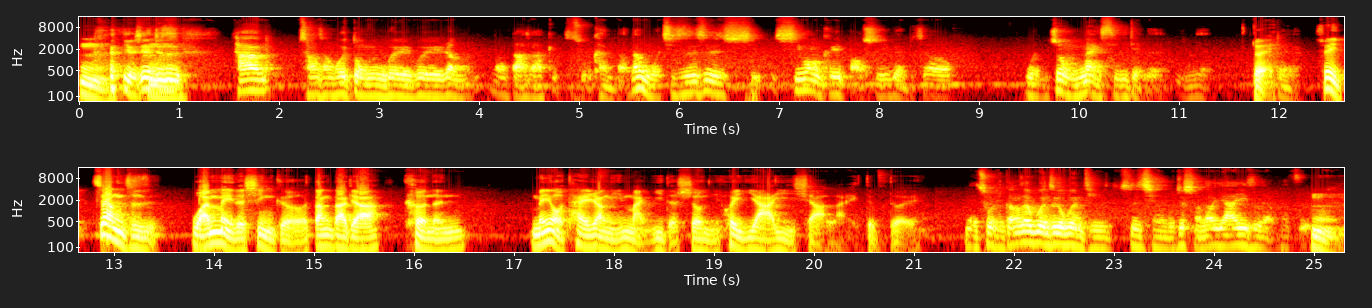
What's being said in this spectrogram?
嗯，有些人就是嗯他常常会动怒，会会让让大家给所看到。但我其实是希希望可以保持一个比较稳重、nice 一点的一面。对，对，所以这样子完美的性格，当大家可能没有太让你满意的时候，你会压抑下来，对不对？没错。你刚刚在问这个问题之前，我就想到“压抑”这两个字。嗯，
